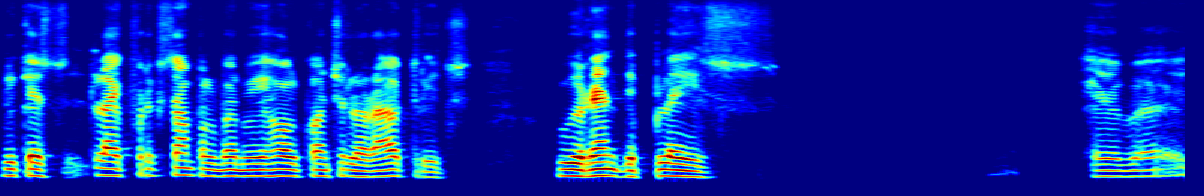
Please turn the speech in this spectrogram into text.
because like for example, when we hold consular outreach, we rent the place. Uh,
